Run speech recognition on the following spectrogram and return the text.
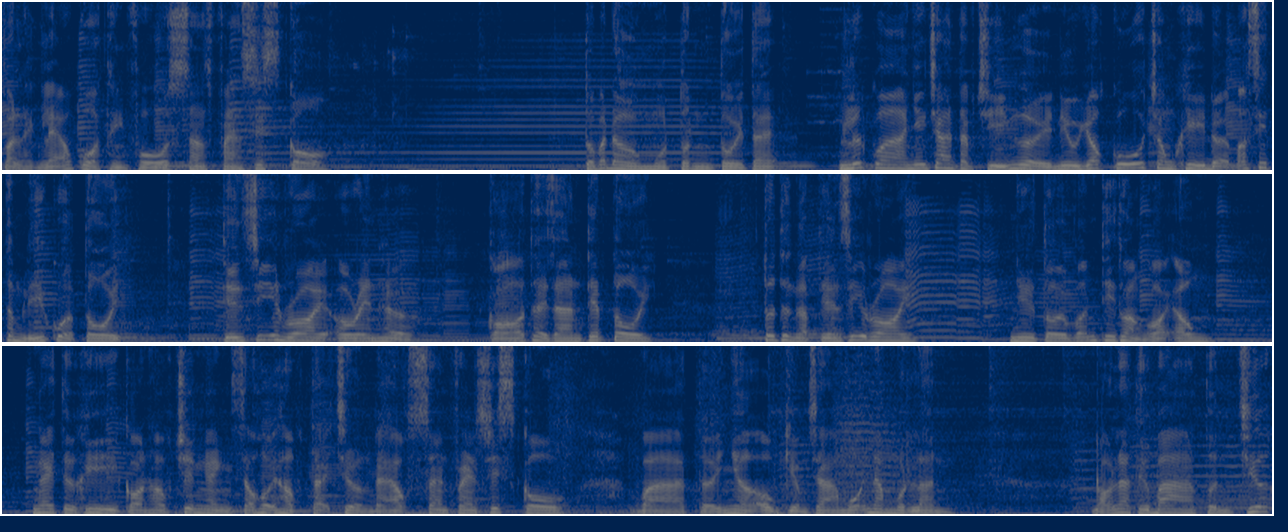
và lạnh lẽo của thành phố San Francisco. Tôi bắt đầu một tuần tồi tệ, lướt qua những trang tạp chí người New York cũ trong khi đợi bác sĩ tâm lý của tôi Tiến sĩ Roy Orenher có thời gian tiếp tôi. Tôi từng gặp tiến sĩ Roy, như tôi vẫn thi thoảng gọi ông, ngay từ khi còn học chuyên ngành xã hội học tại trường Đại học San Francisco và tới nhờ ông kiểm tra mỗi năm một lần. Đó là thứ ba tuần trước.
